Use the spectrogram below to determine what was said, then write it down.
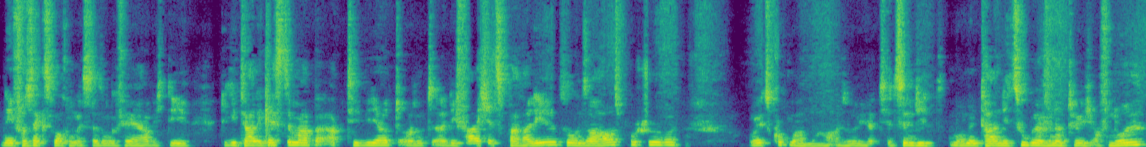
nee, vor sechs Wochen ist das ungefähr, habe ich die digitale Gästemappe aktiviert und äh, die fahre ich jetzt parallel zu unserer Hausbroschüre. Und jetzt gucken wir mal. Also jetzt, jetzt sind die momentan die Zugriffe natürlich auf null.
